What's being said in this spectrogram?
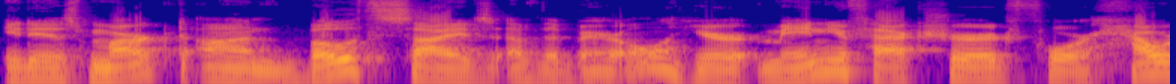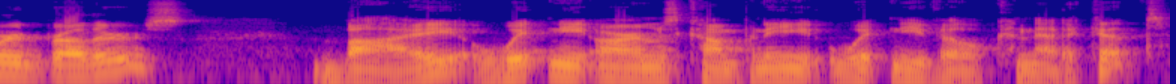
It is marked on both sides of the barrel here, manufactured for Howard Brothers by Whitney Arms Company, Whitneyville, Connecticut.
